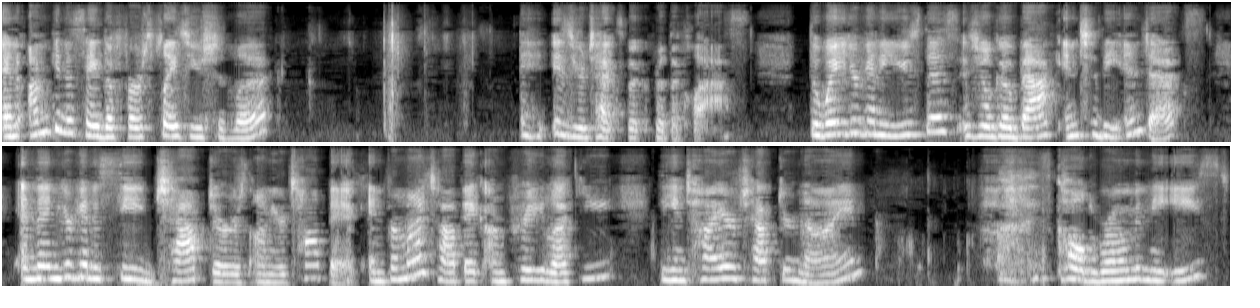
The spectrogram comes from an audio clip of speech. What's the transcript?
And I'm going to say the first place you should look is your textbook for the class. The way you're going to use this is you'll go back into the index and then you're going to see chapters on your topic. And for my topic, I'm pretty lucky. The entire chapter 9 is called Rome in the East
